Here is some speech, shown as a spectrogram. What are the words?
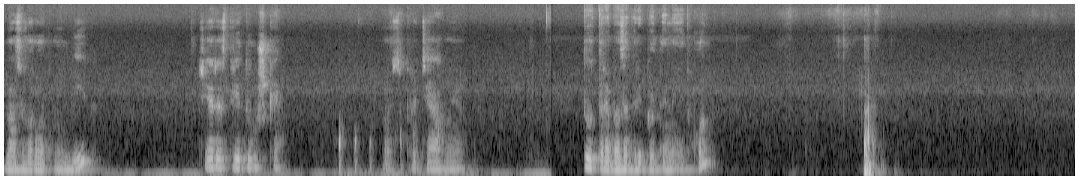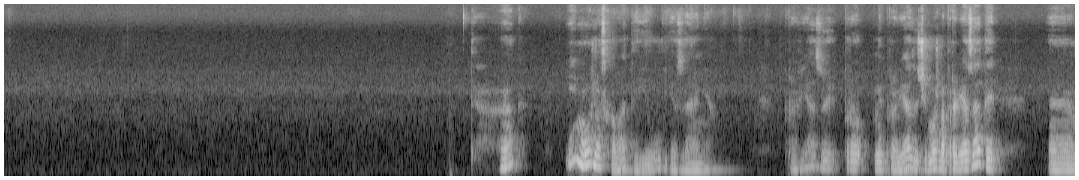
на зворотний бік через дві дужки. Ось протягую. Тут треба закріпити нитку. Так. І можна сховати у в'язання. Про, не пров'язуючи, можна пров'язати е,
